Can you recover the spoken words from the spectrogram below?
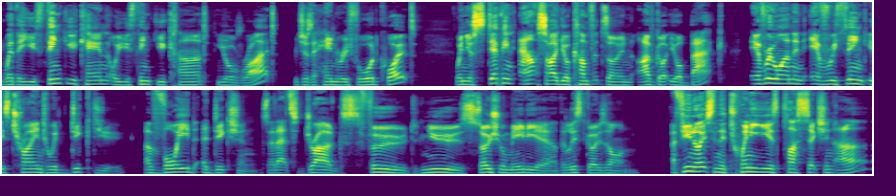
Whether you think you can or you think you can't, you're right, which is a Henry Ford quote. When you're stepping outside your comfort zone, I've got your back. Everyone and everything is trying to addict you. Avoid addiction. So that's drugs, food, news, social media, the list goes on. A few notes in the 20 years plus section are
